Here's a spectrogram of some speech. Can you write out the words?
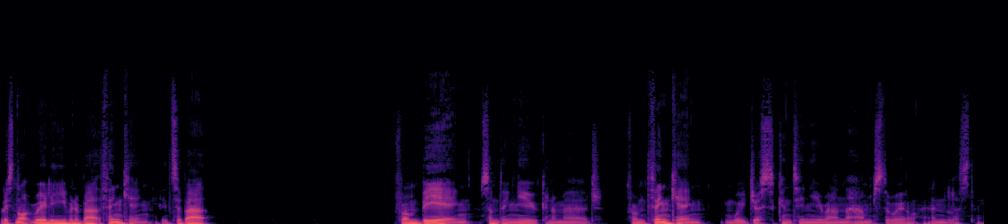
Well, it's not really even about thinking. It's about from being, something new can emerge. From thinking, we just continue around the hamster wheel endlessly.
